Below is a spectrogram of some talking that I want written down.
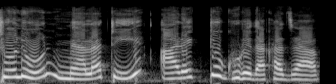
চলুন মেলাটি আরেকটু ঘুরে দেখা যাক।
